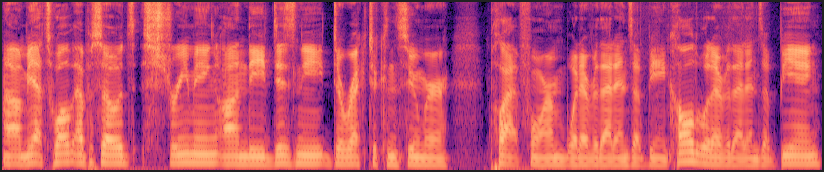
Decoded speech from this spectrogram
um, yeah, 12 episodes streaming on the Disney direct to consumer platform, whatever that ends up being called, whatever that ends up being.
